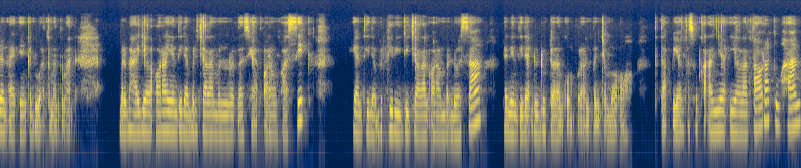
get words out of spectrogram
dan ayat yang kedua teman-teman. Berbahagialah orang yang tidak berjalan menurut nasihat orang fasik, yang tidak berdiri di jalan orang berdosa, dan yang tidak duduk dalam kumpulan pencemooh. Tetapi yang kesukaannya ialah Taurat Tuhan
